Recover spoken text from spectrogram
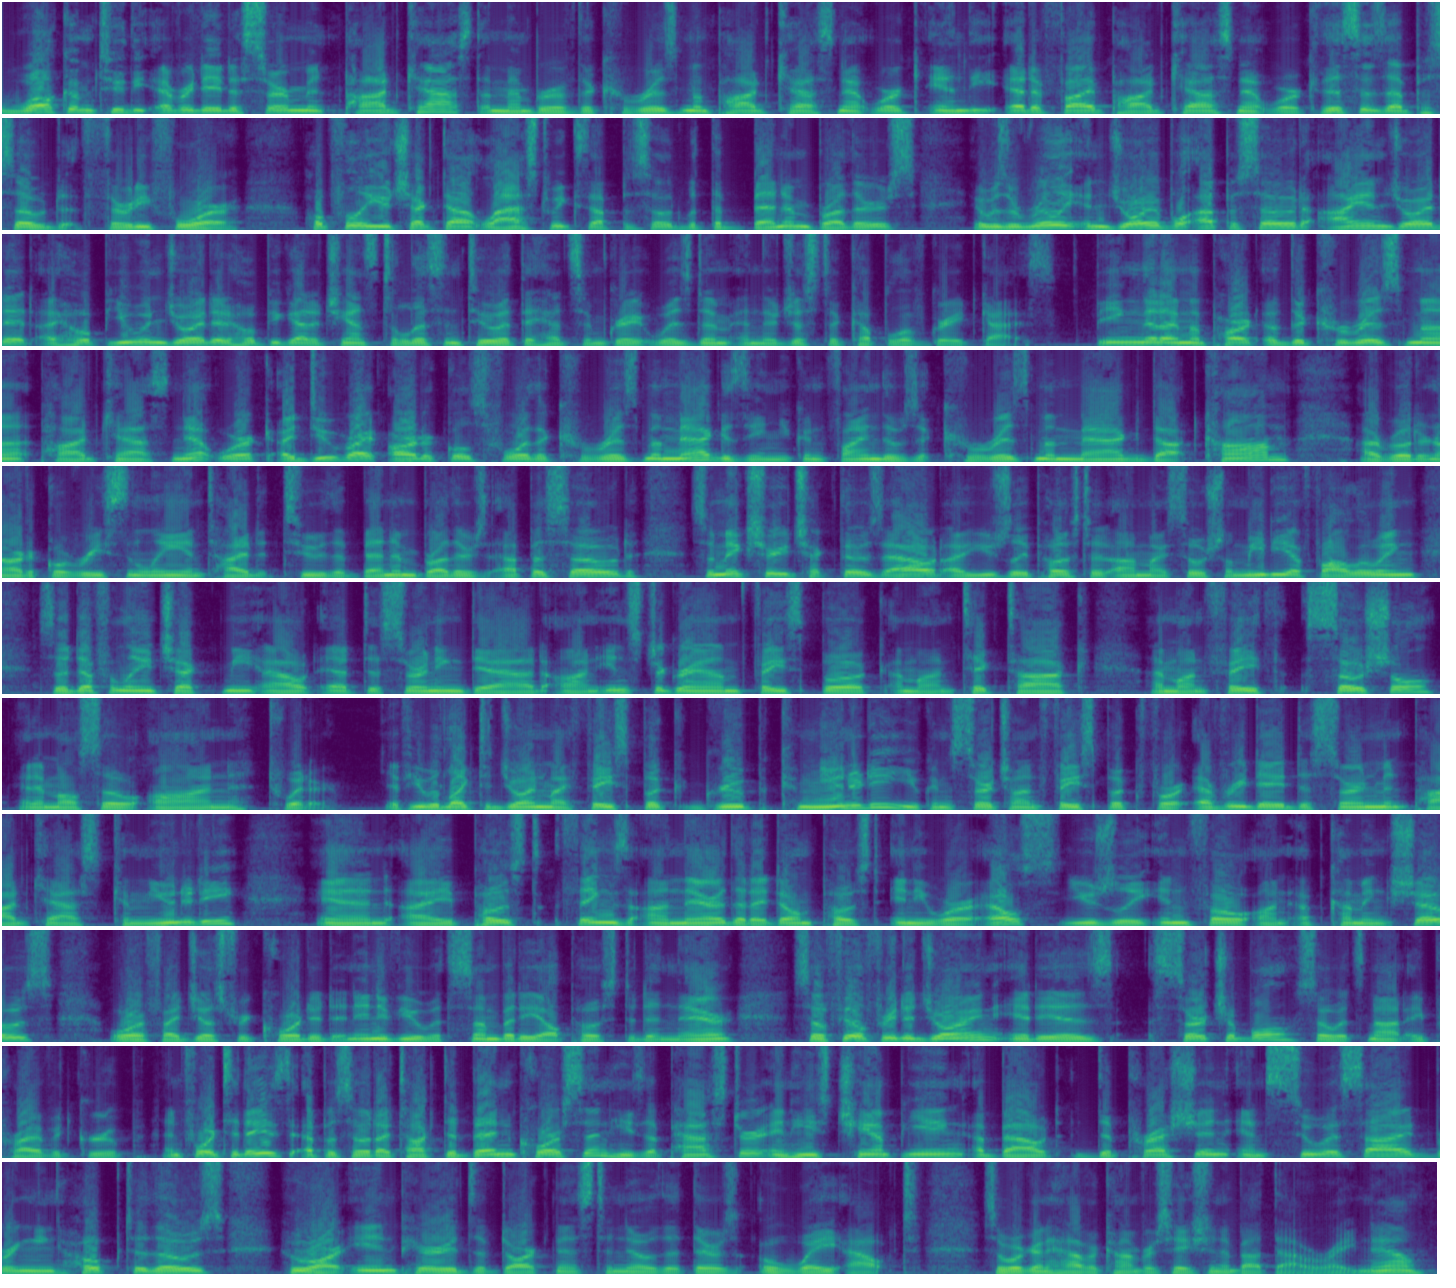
Welcome to the Everyday Discernment Podcast, a member of the Charisma Podcast Network and the Edify Podcast Network. This is episode 34. Hopefully, you checked out last week's episode with the Benham brothers. It was a really enjoyable episode. I enjoyed it. I hope you enjoyed it. I hope you got a chance to listen to it. They had some great wisdom, and they're just a couple of great guys. Being that I'm a part of the Charisma Podcast Network, I do write articles for the Charisma Magazine. You can find those at charismamag.com. I wrote an article recently and tied to the Benham Brothers episode. So make sure you check those out. I usually post it on my social media following. So definitely check me out at Discerning Dad on Instagram, Facebook, I'm on TikTok, I'm on Faith Social, and I'm also on Twitter. If you would like to join my Facebook group community, you can search on Facebook for Everyday Discernment Podcast Community. And I post things on there that I don't post anywhere else, usually info on upcoming shows, or if I just recorded an interview with somebody, I'll post it in there. So feel free to join. It is searchable, so it's not a private group. And for today's episode, I talked to Ben Courson. He's a pastor and he's championing about depression and suicide, bringing hope to those who are in periods of darkness know that there's a way out. So we're going to have a conversation about that right now.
